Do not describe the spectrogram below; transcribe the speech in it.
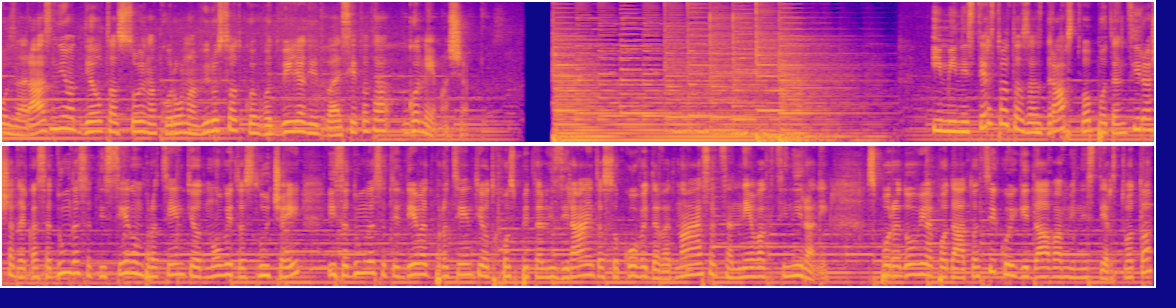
позаразниот делта сој на коронавирусот кој во 2020 го немаше. И Министерството за здравство потенцираше дека 77% од новите случаи и 79% од хоспитализираните со COVID-19 се невакцинирани. Според овие податоци кои ги дава Министерството,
